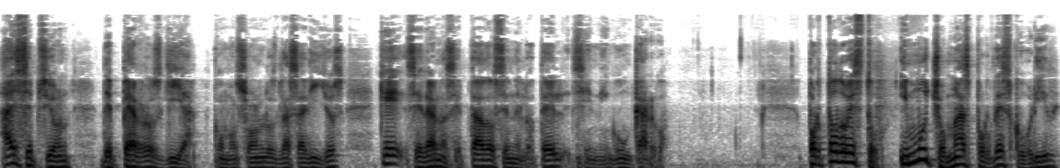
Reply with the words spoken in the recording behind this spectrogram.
a excepción de perros guía, como son los lazarillos, que serán aceptados en el hotel sin ningún cargo. Por todo esto y mucho más por descubrir,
